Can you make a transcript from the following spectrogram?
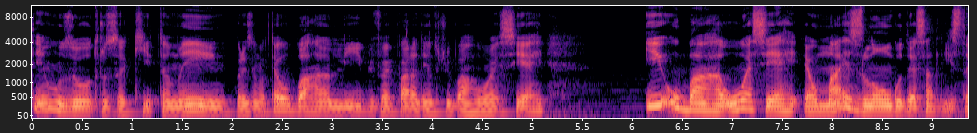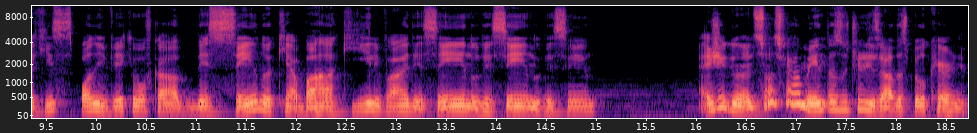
Temos outros aqui também, por exemplo, até o barra lib vai para dentro de barra usr. E o barra USR é o mais longo dessa lista aqui. Vocês podem ver que eu vou ficar descendo aqui a barra aqui. Ele vai descendo, descendo, descendo. É gigante. São as ferramentas utilizadas pelo kernel.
